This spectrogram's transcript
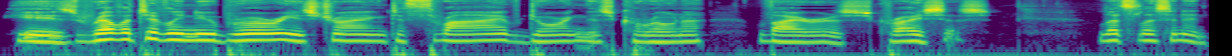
his relatively new brewery is trying to thrive during this coronavirus crisis. Let's listen in.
